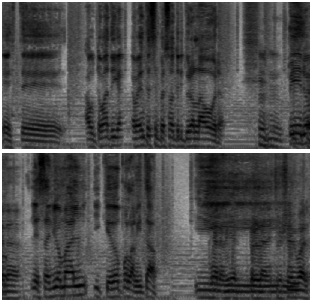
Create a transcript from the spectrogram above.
Este, automáticamente se empezó a triturar la obra. Pero le salió mal y quedó por la mitad. Y, Bueno, bien, pero la destruyó igual.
